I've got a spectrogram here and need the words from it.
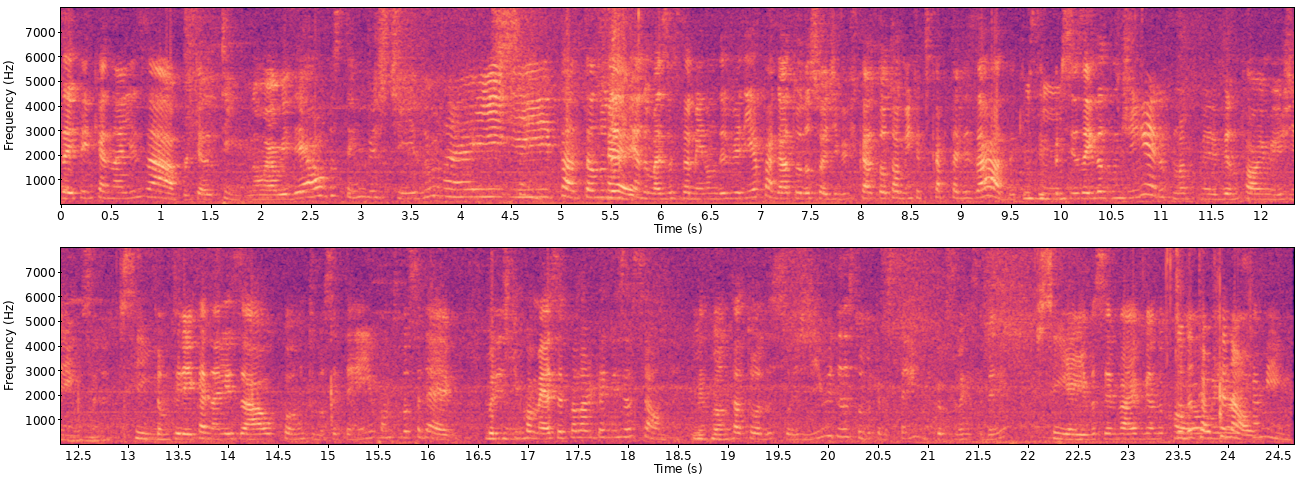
Daí tem que analisar, porque assim, não é o ideal você ter investido, né? E, e tá estando É. devendo, mas você também não deveria pagar toda a sua dívida e ficar totalmente descapitalizada, que você Uhum. precisa ainda de um dinheiro para uma eventual emergência, né? Sim. Então teria que analisar o quanto você tem e o quanto você deve. Por isso que Uhum. começa pela organização, né? Levanta todas as suas dívidas, tudo que você tem, tudo que você vai receber. Sim. E aí você vai vendo qual Tudo é até o o melhor final. caminho.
